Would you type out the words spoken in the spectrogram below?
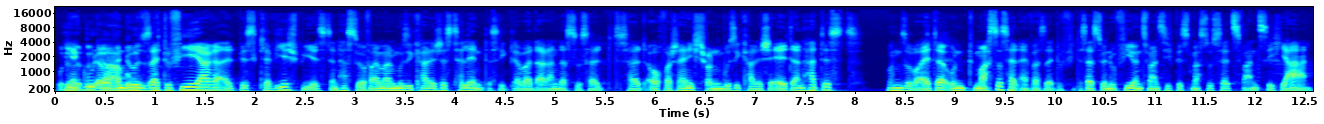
Oder ja gut, aber wenn du Begabung. seit du vier Jahre alt bist Klavier spielst, dann hast du auf einmal ein musikalisches Talent. Das liegt aber daran, dass du es halt, halt auch wahrscheinlich schon musikalische Eltern hattest und so weiter. Und du machst es halt einfach seit du, das heißt, wenn du 24 bist, machst du es seit 20 Jahren.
